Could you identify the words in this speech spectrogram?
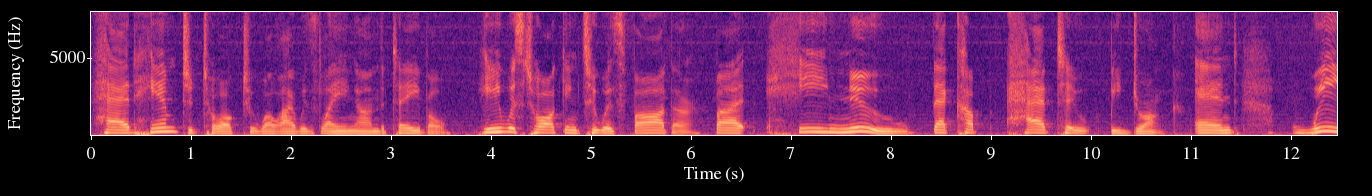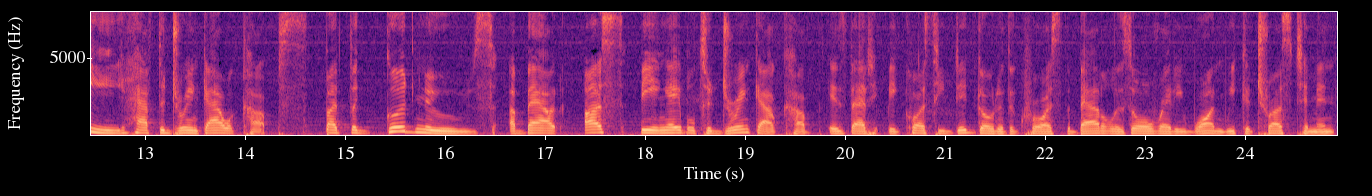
had him to talk to while I was laying on the table. He was talking to his father, but he knew that cup had to be drunk. And we have to drink our cups. But the good news about us being able to drink our cup is that because he did go to the cross, the battle is already won. We could trust him and,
